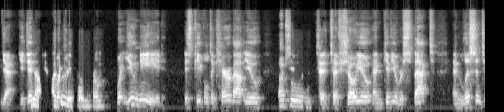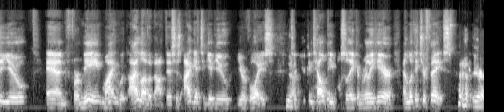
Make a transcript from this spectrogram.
Yeah, you didn't. Yeah, I what you, coming from. what you need is people to care about you, Absolutely. to to show you and give you respect and listen to you. And for me, my what I love about this is I get to give you your voice Yeah. so you can tell people so they can really hear and look at your face yeah.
